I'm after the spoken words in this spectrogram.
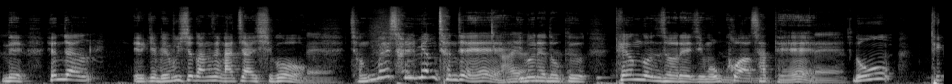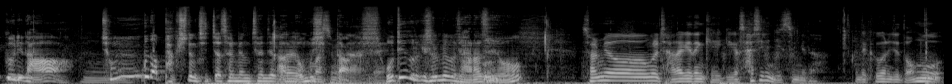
근데 현장 이렇게 매불쇼도 항상 같이 하시고 네. 정말 설명 천재. 아유, 이번에도 그 태영건설의 지금 오코아 사태 네. 너무 댓글이 다 전부 다 박시동 진짜 설명 천재다. 너무 고맙습니다. 쉽다. 네. 어떻게 그렇게 설명을 잘하세요? 설명을 잘하게 된 계기가 사실은 있습니다. 근데 그건 이제 너무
